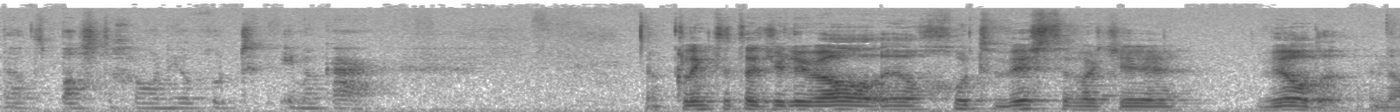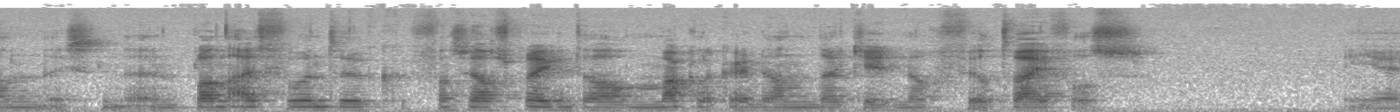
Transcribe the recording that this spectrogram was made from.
dat paste gewoon heel goed in elkaar. Dan klinkt het dat jullie wel heel goed wisten wat je wilde. En dan is een, plan uitvoeren natuurlijk vanzelfsprekend al makkelijker dan dat je nog veel twijfels in je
